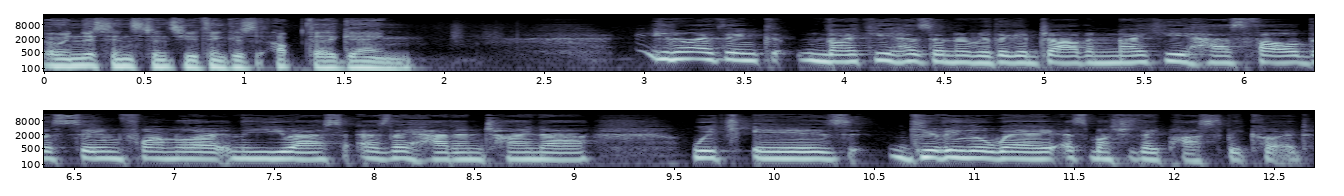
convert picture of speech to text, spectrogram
or in this instance you think is up their game? You know, I think Nike has done a really good job, and Nike has followed the same formula in the US as they had in China, which is giving away as much as they possibly could.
